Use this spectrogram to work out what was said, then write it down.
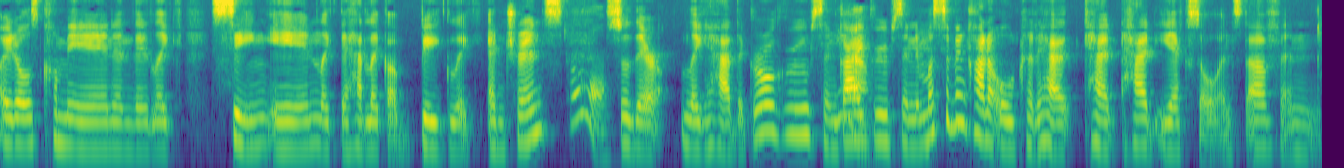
idols come in and they like sing in like they had like a big like entrance. Oh. So they're like had the girl groups and guy Yeah. groups and it must have been kind of old because it had, had had EXO and stuff and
